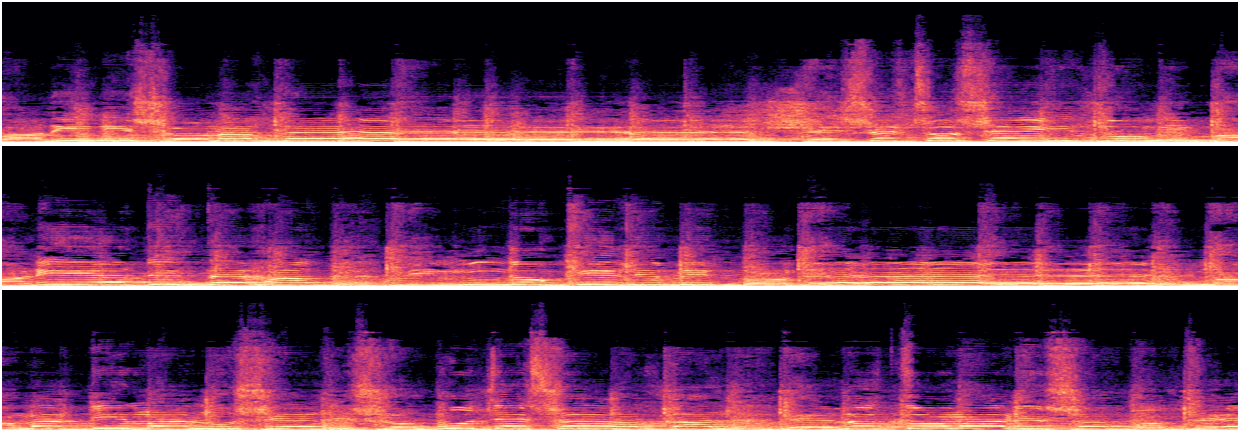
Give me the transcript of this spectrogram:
পারিনি শোনাতে। এসেছ সেই তুমি বাড়িয়ে দিতে হাত দিন দুঃখীর বিপদে। মামাটি মানুষের সবুজে সকাল এলো তোমার শপথে।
